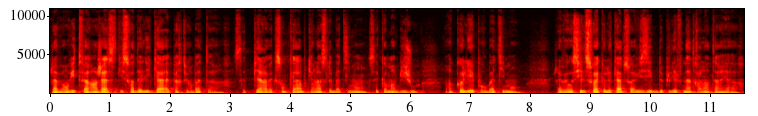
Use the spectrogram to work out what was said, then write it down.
J'avais envie de faire un geste qui soit délicat et perturbateur. Cette pierre avec son câble qui enlace le bâtiment, c'est comme un bijou, un collier pour bâtiment. J'avais aussi le souhait que le câble soit visible depuis les fenêtres à l'intérieur,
